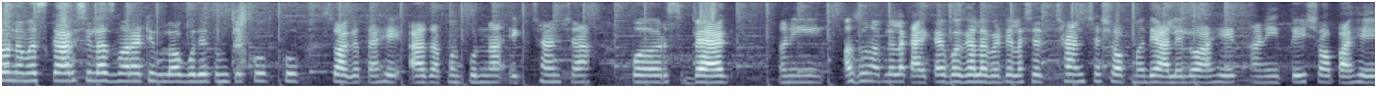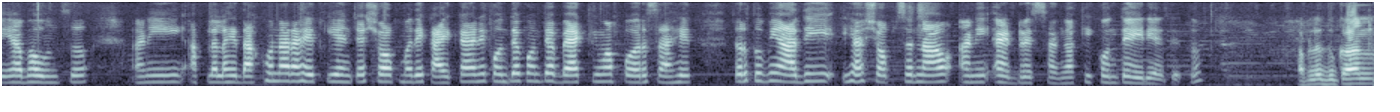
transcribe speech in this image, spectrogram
हॅलो नमस्कार. शिलाज मराठी ब्लॉगमध्ये तुमचे खूप खूप स्वागत आहे. आज आपण पुन्हा एक छानशा पर्स बॅग आणि अजून आपल्याला काय काय बघायला भेटेल अशा छानशा शॉपमध्ये आलेलो आहेत आणि ते शॉप आहे या भाऊंचं. आणि आपल्याला हे दाखवणार आहेत की यांच्या शॉपमध्ये काय काय आणि कोणत्या कोणत्या बॅग किंवा पर्स आहेत. तर तुम्ही आधी ह्या शॉपचं नाव आणि ॲड्रेस सांगा की कोणत्या एरियात येतं आपलं दुकान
